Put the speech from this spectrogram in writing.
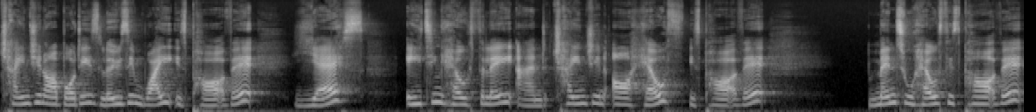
changing our bodies, losing weight is part of it. Yes, eating healthily and changing our health is part of it. Mental health is part of it.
